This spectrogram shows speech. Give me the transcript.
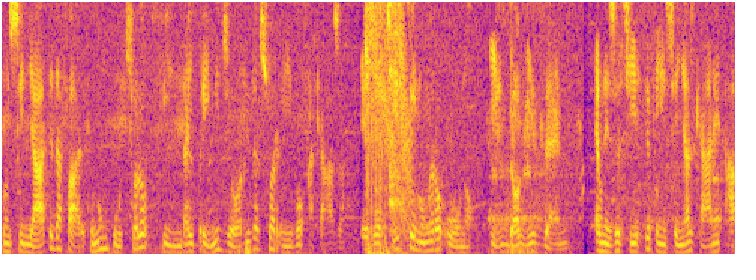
consigliate da fare con un cucciolo fin dai primi giorni del suo arrivo a casa. Esercizio numero 1. Il Doggy Zen. È un esercizio che insegna al cane a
